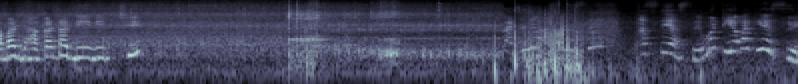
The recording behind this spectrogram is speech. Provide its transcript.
আবার ঢাকাটা দিয়ে দিচ্ছি। আস্তে আস্তে টিয়া পাখি আসছে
